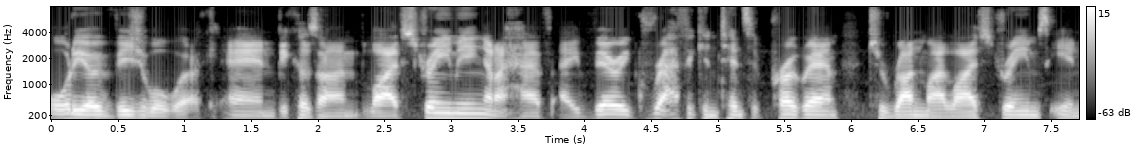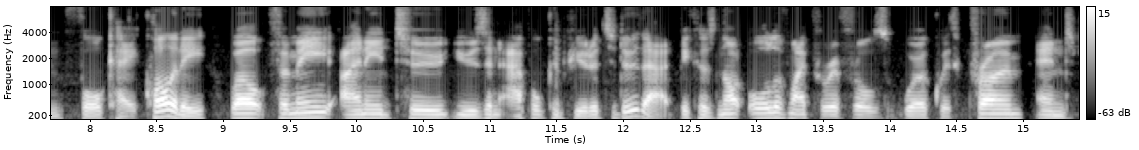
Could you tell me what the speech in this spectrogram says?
audio visual work, and because I'm live streaming and I have a very graphic intensive program to run my live streams in 4K quality, well, for me, I need to use an Apple computer to do that because not all of my peripherals work with Chrome, and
